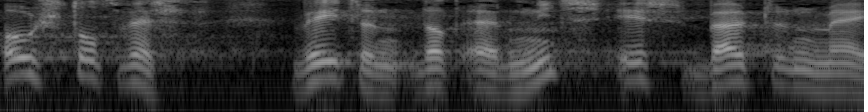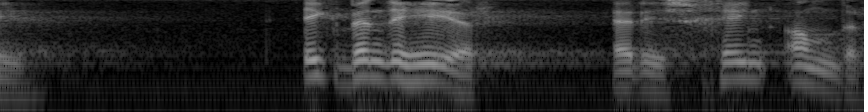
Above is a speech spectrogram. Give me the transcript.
oost tot west weten dat er niets is buiten mij. Ik ben de Heer, er is geen ander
